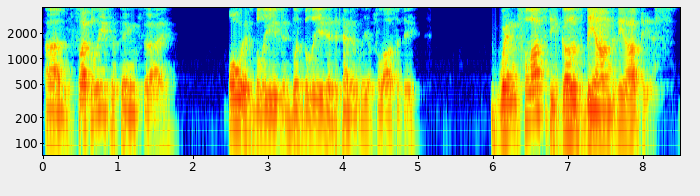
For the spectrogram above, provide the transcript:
Um, so I believe the things that I always believed and would believe independently of philosophy. When philosophy goes beyond the obvious,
